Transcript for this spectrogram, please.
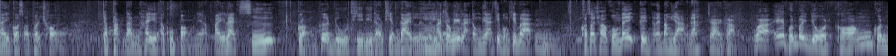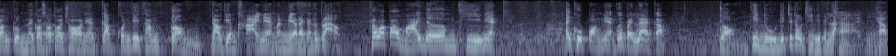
ในกสทช จะผลักดันให้อาคูปองเนี่ยไปแลกซื้อกล่องเพื่อดูทีวีดาวเทียมได้เลยอืมไอ้ตรงนี้แหละ ตรงเนี้ยที่ผมคิดว่าอืมคสชคงได้กลิ่นอะไรบางอย่างนะ ใช่ครับ ว่าเอ๊ะผลประโยชน์ของคนบางกลุ่มในกสทชเนี่ยกับคนที่ทำกล่องดาวเทียมขายเนี่ยมันมีอะไรกันหรือเปล่า เพราะว่าเป้าหมายเดิมทีเนี่ยไอ้คูปองเนี่ยเพื่อไปแลกกับกล่องที่ดูดิจิทัลทีวีเป็นหลัก ใช่ครับ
